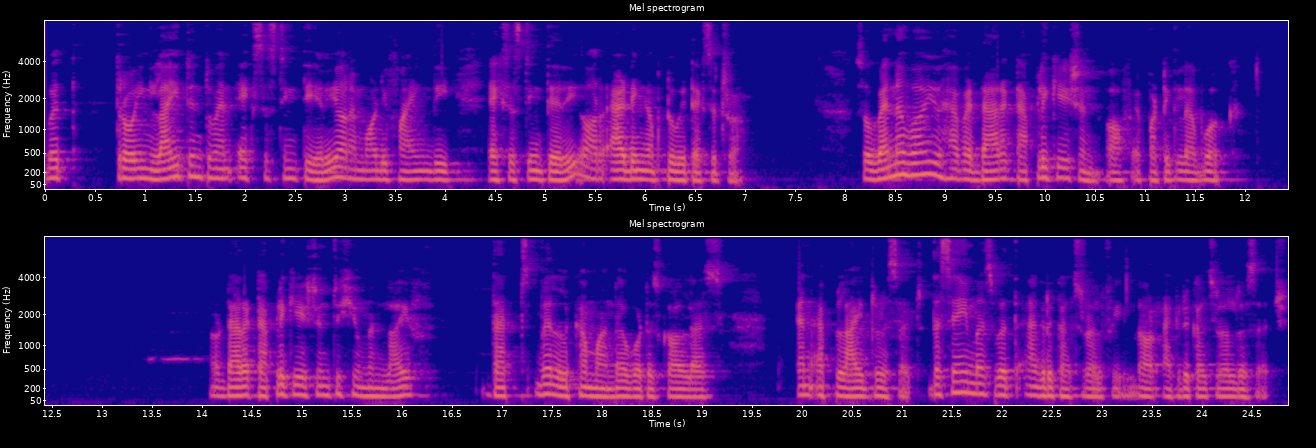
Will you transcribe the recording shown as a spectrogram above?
with throwing light into an existing theory or modifying the existing theory or adding up to it etc so whenever you have a direct application of a particular work or direct application to human life that will come under what is called as an applied research. The same as with agricultural field or agricultural research,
